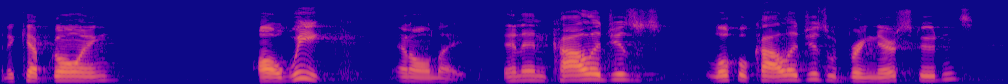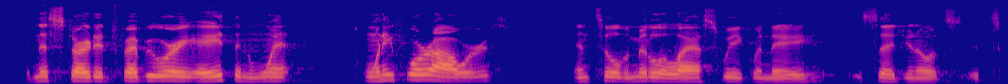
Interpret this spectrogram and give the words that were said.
and it kept going all week and all night. And then colleges, local colleges, would bring their students, and this started February 8th and went 24 hours until the middle of last week when they said, you know, it's, it's,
